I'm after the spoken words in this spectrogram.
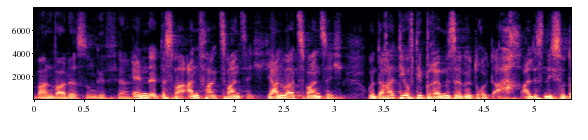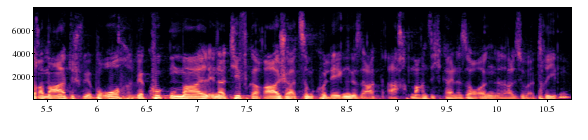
Wann war das ungefähr? Ende, das war Anfang 20, Januar 20. Und da hat die auf die Bremse gedrückt. Ach, alles nicht so dramatisch, wir beobachten, wir gucken mal. In der Tiefgarage hat zum Kollegen gesagt, ach, machen sich keine Sorgen, das ist alles übertrieben.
